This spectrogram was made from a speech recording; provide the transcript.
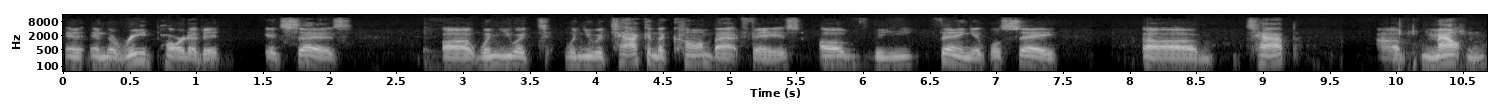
in the read part of it, it says uh, when you at, when you attack in the combat phase of the thing, it will say uh, tap uh, mountain,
